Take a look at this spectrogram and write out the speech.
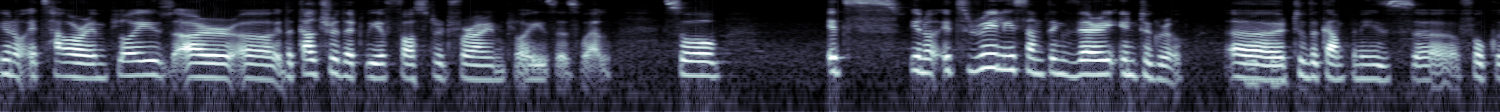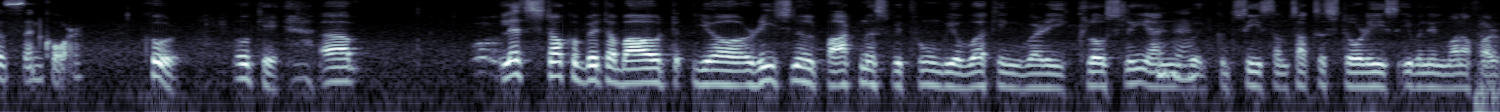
you know it's how our employees are uh, the culture that we have fostered for our employees as well so it's you know it's really something very integral uh, to the company's uh, focus and core Cool. Okay. Um, let's talk a bit about your regional partners with whom we are working very closely, and we could see some success stories even in one of our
